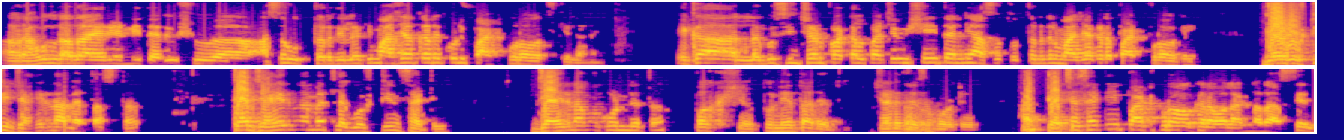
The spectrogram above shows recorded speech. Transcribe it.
राहुल दादा आयर यांनी त्या दिवशी असं उत्तर दिलं की माझ्याकडे कोणी पाठपुरावाच केला नाही. एका लघुसिंचन प्रकल्पाच्या विषयी त्यांनी असंच उत्तर दिलं माझ्याकडे पाठपुरावा केला. ज्या गोष्टी जाहीरनाम्यात असतात त्या जाहीरनाम्यातल्या गोष्टींसाठी जाहीरनामा कोण देतं? पक्ष तो नेता देतो जनतेसमोर ठेवतो. आणि त्याच्यासाठी पाठपुरावा करावा लागणार असेल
